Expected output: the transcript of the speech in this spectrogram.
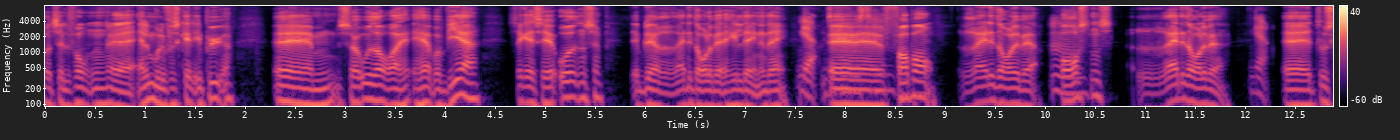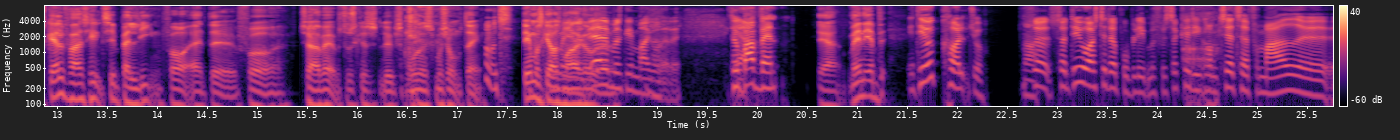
på telefonen, øh, alle mulige forskellige byer. Øh, så udover her, hvor vi er, så kan jeg se Odense, det bliver rigtig dårligt vejr hele dagen i dag. Ja, det øh, Forborg, rigtig dårligt vejr. Mm. Horsens, rigtig dårligt vejr. Ja. Øh, du skal faktisk helt til Berlin for at øh, få tørvejr, hvis du skal løbe skolens motionsdag. Det er måske også meget godt. Ja, det er måske meget godt af det. Det er jo bare vand. Ja, men jeg, Ja, det er jo ikke koldt jo. Så, så det er jo også det der er problemet, for så kan de komme til at tage for meget... Øh...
